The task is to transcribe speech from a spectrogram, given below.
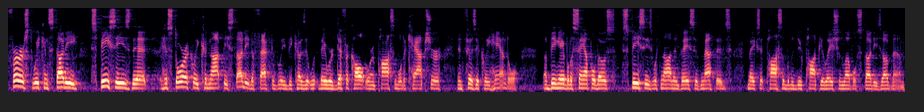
First, we can study species that historically could not be studied effectively because they were difficult or impossible to capture and physically handle. Uh, being able to sample those species with non-invasive methods makes it possible to do population level studies of them.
